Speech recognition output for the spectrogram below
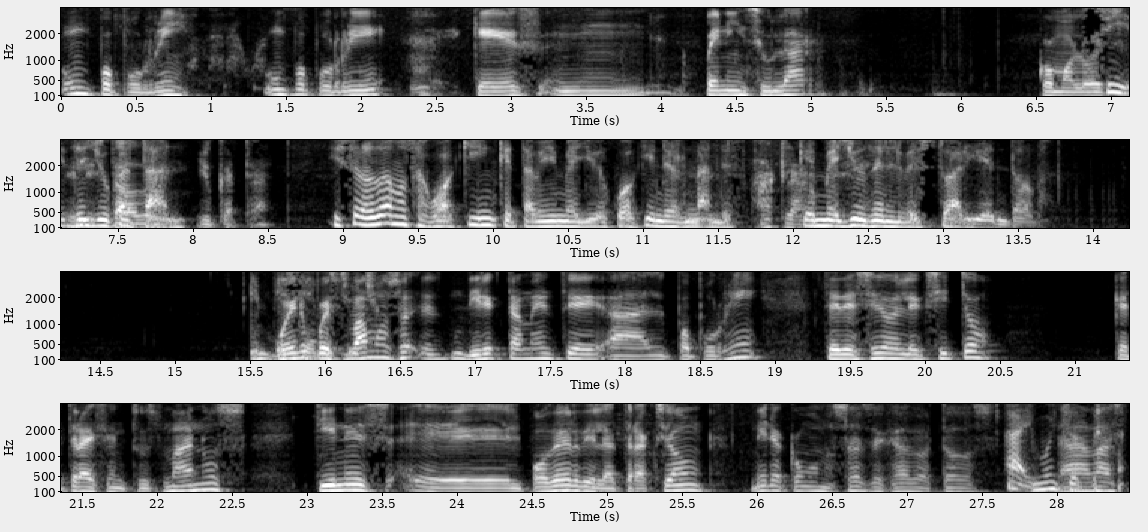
un popurrí, un popurrí eh, que es mm, peninsular, como lo Sí, es de el Yucatán. Yucatán. Y saludamos a Joaquín, que también me ayuda, Joaquín Hernández, Ah, claro que me que sí. ayuda en el vestuario y en todo. Bueno, pues Chucho. vamos eh, directamente al popurrí. Te deseo el éxito que traes en tus manos. Tienes eh, el poder de la atracción. Mira cómo nos has dejado a todos. Ay, muchas Nada más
